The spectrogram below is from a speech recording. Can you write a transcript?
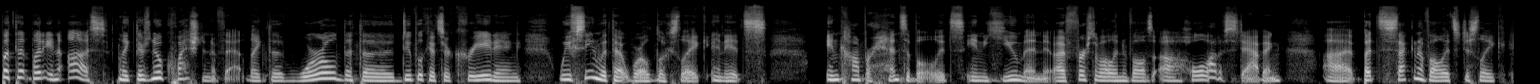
But that but in us, like there's no question of that. Like the world that the duplicates are creating, we've seen what that world looks like and it's incomprehensible. It's inhuman. Uh, first of all, it involves a whole lot of stabbing. Uh, but second of all, it's just like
